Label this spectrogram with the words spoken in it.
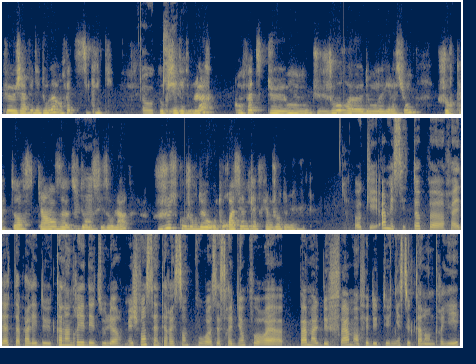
que j'avais des douleurs en fait cycliques. Donc j'ai des douleurs en fait du, du jour euh, de mon ovulation, jour 14, 15, euh, dans mhm. ces eaux-là, jusqu'au jour de, au troisième, quatrième jour de mes règles. Ok, ah mais c'est top. Euh, enfin là, tu as parlé de calendrier des douleurs, mais je pense que c'est intéressant pour, ça serait bien pour pas mal de femmes en fait de tenir ce calendrier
